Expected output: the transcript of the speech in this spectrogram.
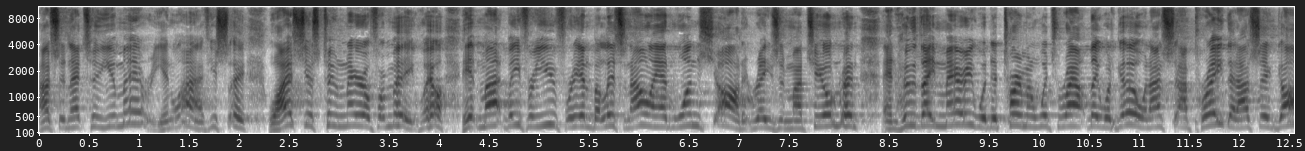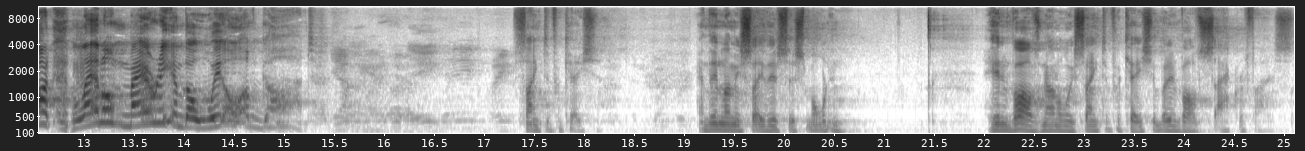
I said, that's who you marry in life. You say, well, that's just too narrow for me. Well, it might be for you, friend, but listen, I only had one shot at raising my children, and who they marry would determine which route they would go. And I, I prayed that. I said, God, let them marry in the will of God. Sanctification. And then let me say this this morning. It involves not only sanctification, but it involves sacrifice.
